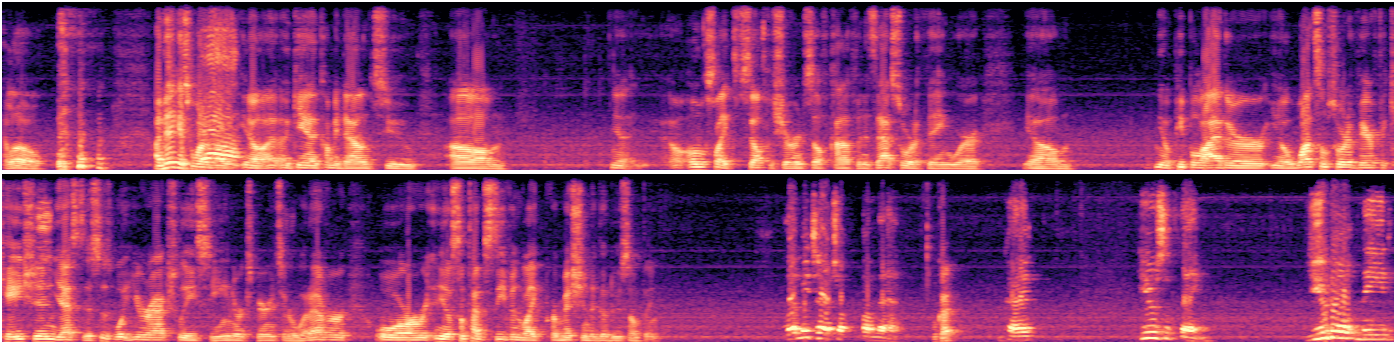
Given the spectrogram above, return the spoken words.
hello. I think it's one of Yeah. those, you know, again, coming down to, um, you know, almost like self assurance, self confidence, that sort of thing, where, um, you know, people either you know want some sort of verification. Yes, this is what you're actually seeing or experiencing or whatever, or you know, sometimes it's even like permission to go do something. Let me touch on that, Okay. okay? Here's the thing you don't need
